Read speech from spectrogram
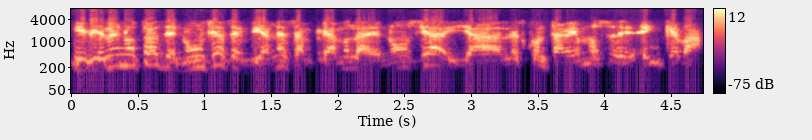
Y vienen otras denuncias, el viernes ampliamos la denuncia y ya les contaremos eh, en qué va.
